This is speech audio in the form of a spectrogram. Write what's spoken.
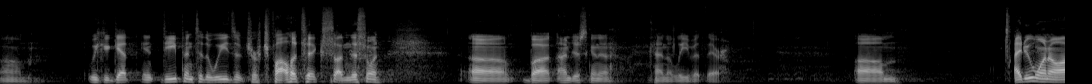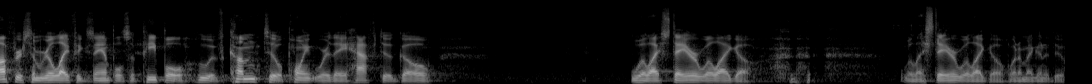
Um, we could get in, deep into the weeds of church politics on this one, uh, but I'm just going to kind of leave it there. Um, I do want to offer some real life examples of people who have come to a point where they have to go, Will I stay or will I go? will I stay or will I go? What am I going to do?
